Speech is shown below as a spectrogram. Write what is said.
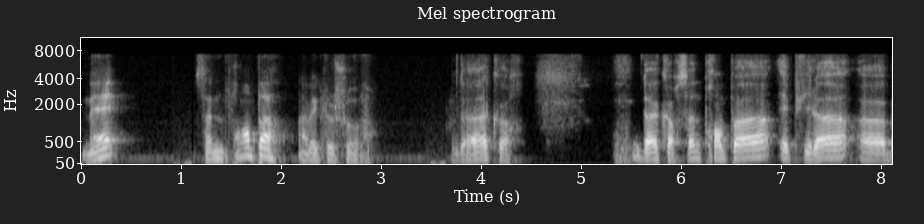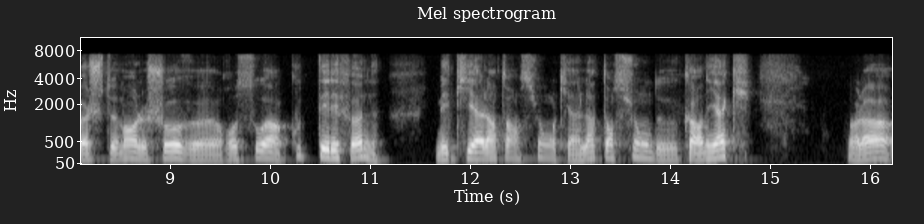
mais ça ne prend pas avec le chauve. D'accord. D'accord, ça ne prend pas. Et puis là, euh, bah justement, le chauve euh, reçoit un coup de téléphone mais qui a l'intention, qui a l'intention de Cornillac. Voilà,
